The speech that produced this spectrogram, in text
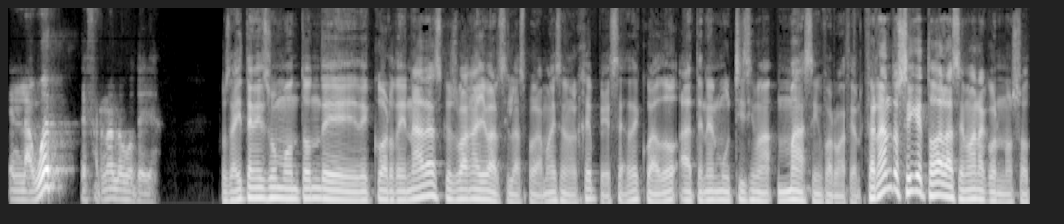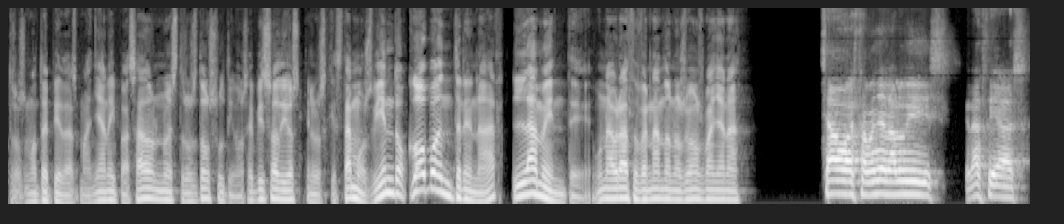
en la web de Fernando Botella. Pues ahí tenéis un montón de, coordenadas que os van a llevar, si las programáis en el GPS adecuado, a tener muchísima más información. Fernando sigue toda la semana con nosotros. No te pierdas mañana y pasado nuestros dos últimos episodios en los que estamos viendo cómo entrenar la mente. Un abrazo, Fernando. Nos vemos mañana. Chao, hasta mañana, Luis. Gracias.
